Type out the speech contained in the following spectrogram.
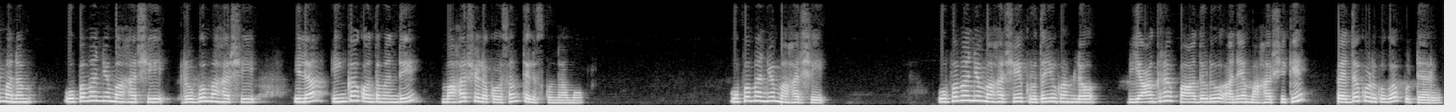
మనం ఉపమన్యు మహర్షి రుబు మహర్షి ఇలా ఇంకా కొంతమంది మహర్షుల కోసం తెలుసుకుందాము. ఉపమన్యు మహర్షి. ఉపమన్యు మహర్షి కృతయుగంలో వ్యాఘ్రపాదుడు అనే మహర్షికి పెద్ద కొడుకుగా పుట్టారు.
